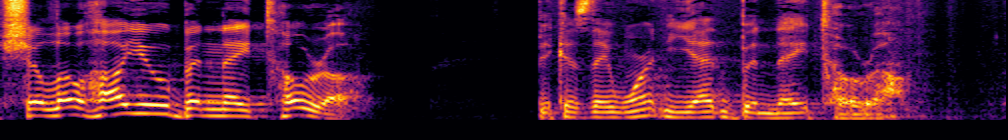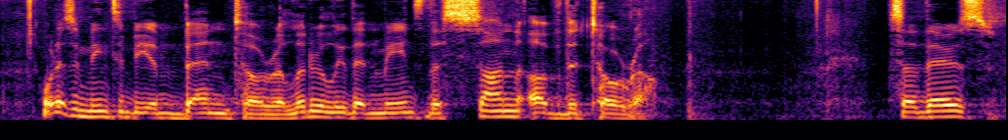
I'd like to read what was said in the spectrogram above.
Shalohayu b'nei Torah, because they weren't yet b'nei Torah. What does it mean to be a Ben Torah? Literally, that means the son of the Torah. So there's,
